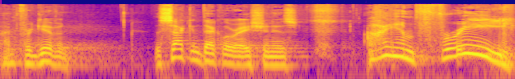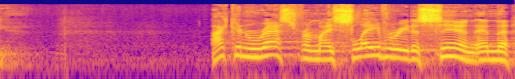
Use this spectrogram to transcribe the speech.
I'm forgiven. The second declaration is I am free. I can rest from my slavery to sin and the,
